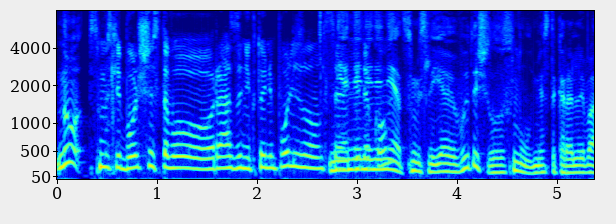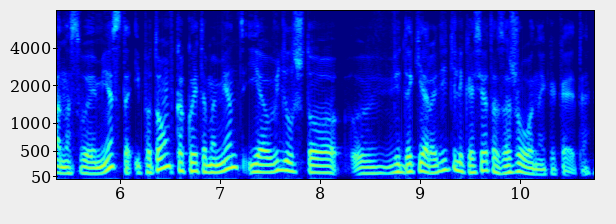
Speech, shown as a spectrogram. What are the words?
ну, В смысле, больше с того раза никто не пользовался Не-не-не, нет, в смысле, я ее вытащил, заснул вместо короля льва на свое место, и потом в какой-то момент я увидел, что в видаке родителей кассета зажеванная какая-то.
